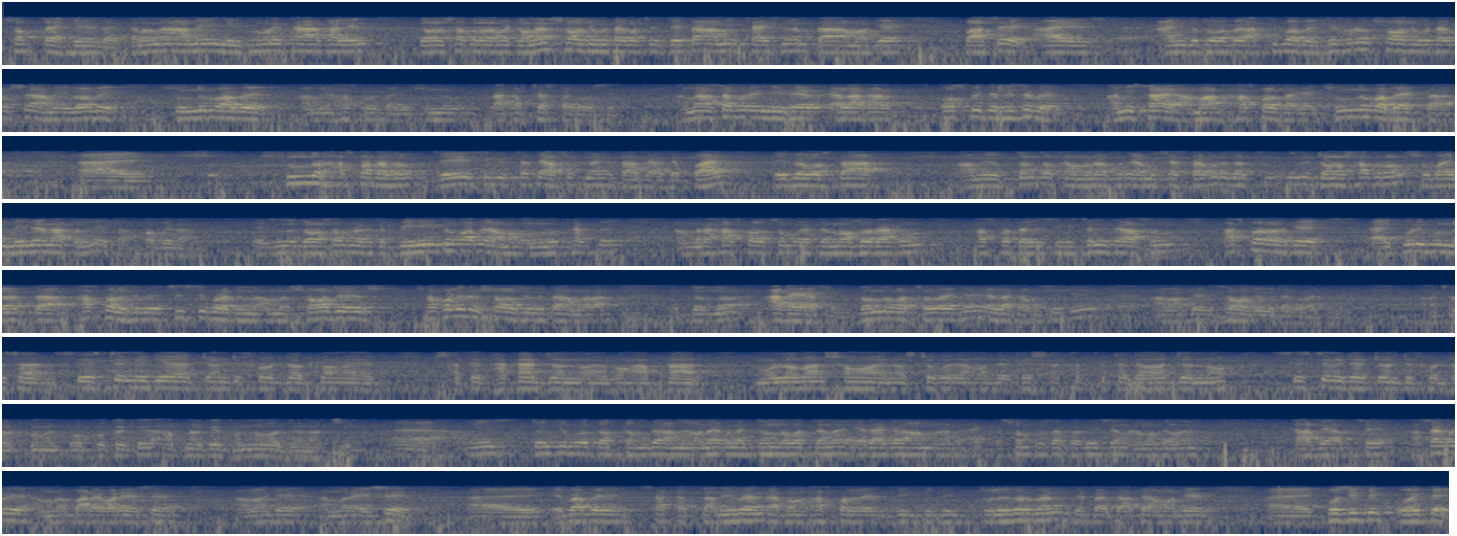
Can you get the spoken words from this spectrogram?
সবটাই হয়ে যায়। কেননা আমি নির্ভমনে থাকাকালীন জনসাধারণ আমাকে অনেক সহযোগিতা করছে। যেটা আমি চাইছিলাম, তা আমাকে পাশে আয়- আইনগতভাবে আর্থিকভাবে যে করে সহযোগিতা করছে, আমি এভাবে সুন্দরভাবে আমি হাসপাতালটাকে সুন্দর রাখার চেষ্টা করেছি। আমি আশা করি নিজের এলাকার হসপিটাল হিসেবে আমি চাই আমার হাসপাতালটাকে সুন্দরভাবে একটা সুন্দর হাসপাতাল হোক, যে চিকিৎসাতে আসুক না তা যাতে পায়। এই ব্যবস্থা আমি অত্যন্ত কামনা করি, আমি চেষ্টা করে যাচ্ছি, কিন্তু জনসাধারণ সবাই মিলে না করলে এটা হবে না। এই জন্য জনসাধারণের কাছে বিনীতভাবে আমার অনুরোধ থাকবে, আপনারা হাসপাতাল সম্পর্কে নজর রাখুন। হাসপাতালে চিকিৎসা নিতে আসুন। হাসপাতালকে পরিপূর্ণ একটা হাসপাতাল হিসেবে সৃষ্টি করার জন্য আমরা সহজে সকলের সহযোগিতা আমরা জন্য আগায় আসুন। ধন্যবাদ সবাইকে, এলাকাবাসীকে আমাকে সহযোগিতা করার জন্য। আচ্ছা sir CST media twenty four dot কমের সাথে থাকার জন্য এবং আপনার মূল্যবান সময় নষ্ট করে আমাদেরকে সাক্ষাৎকারটা দেওয়ার জন্য CST media twenty four dot কমের পক্ষ থেকে আপনাকে ধন্যবাদ জানাচ্ছি। হ্যাঁ, আমি টোয়েন্টি ফোর ডট কমকে আমি অনেক অনেক ধন্যবাদ জানাই। এর আগে আমার একটা সম্প্রচার করে দিয়েছেন আমাদের অনেক কাজে আছে আশা করি আমরা বারে বারে এসে আমাকে আমরা এসে এভাবে সাক্ষাৎটা নেবেন এবং হাসপাতালের দিক বিদিক তুলে ধরবেন যেটা যাতে আমাদের পজিটিভ ওয়েতে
